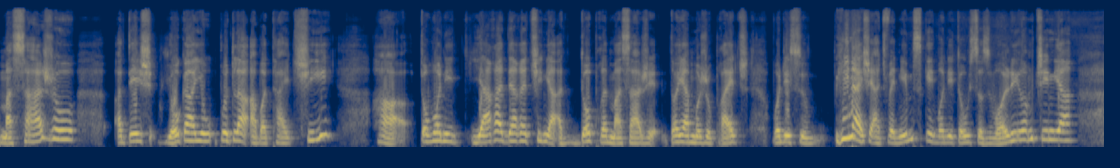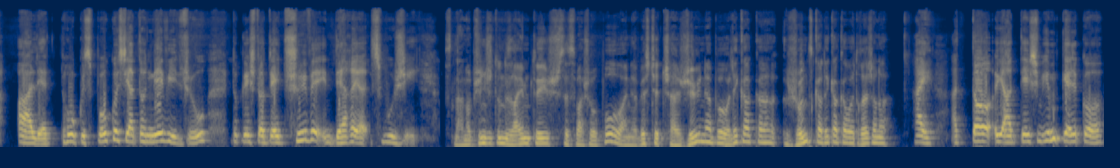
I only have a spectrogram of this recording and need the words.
masažo, Dež yoga je podla, ampak tai chi, ha, to oni jara dere činja, a dobre masaže, to ja možu preč, oni su hinajše advenimske, oni to vso z voljom činja, ale hokus pokus ja to ne vidžu, dokež to tej čuve in dere služi. Znano przyjdzie ten zajem też ze waszego połowania. Wiecie, czy żywina była lekarka, żonska lekarka odreżona? Hej, a to ja też wiem, kielko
